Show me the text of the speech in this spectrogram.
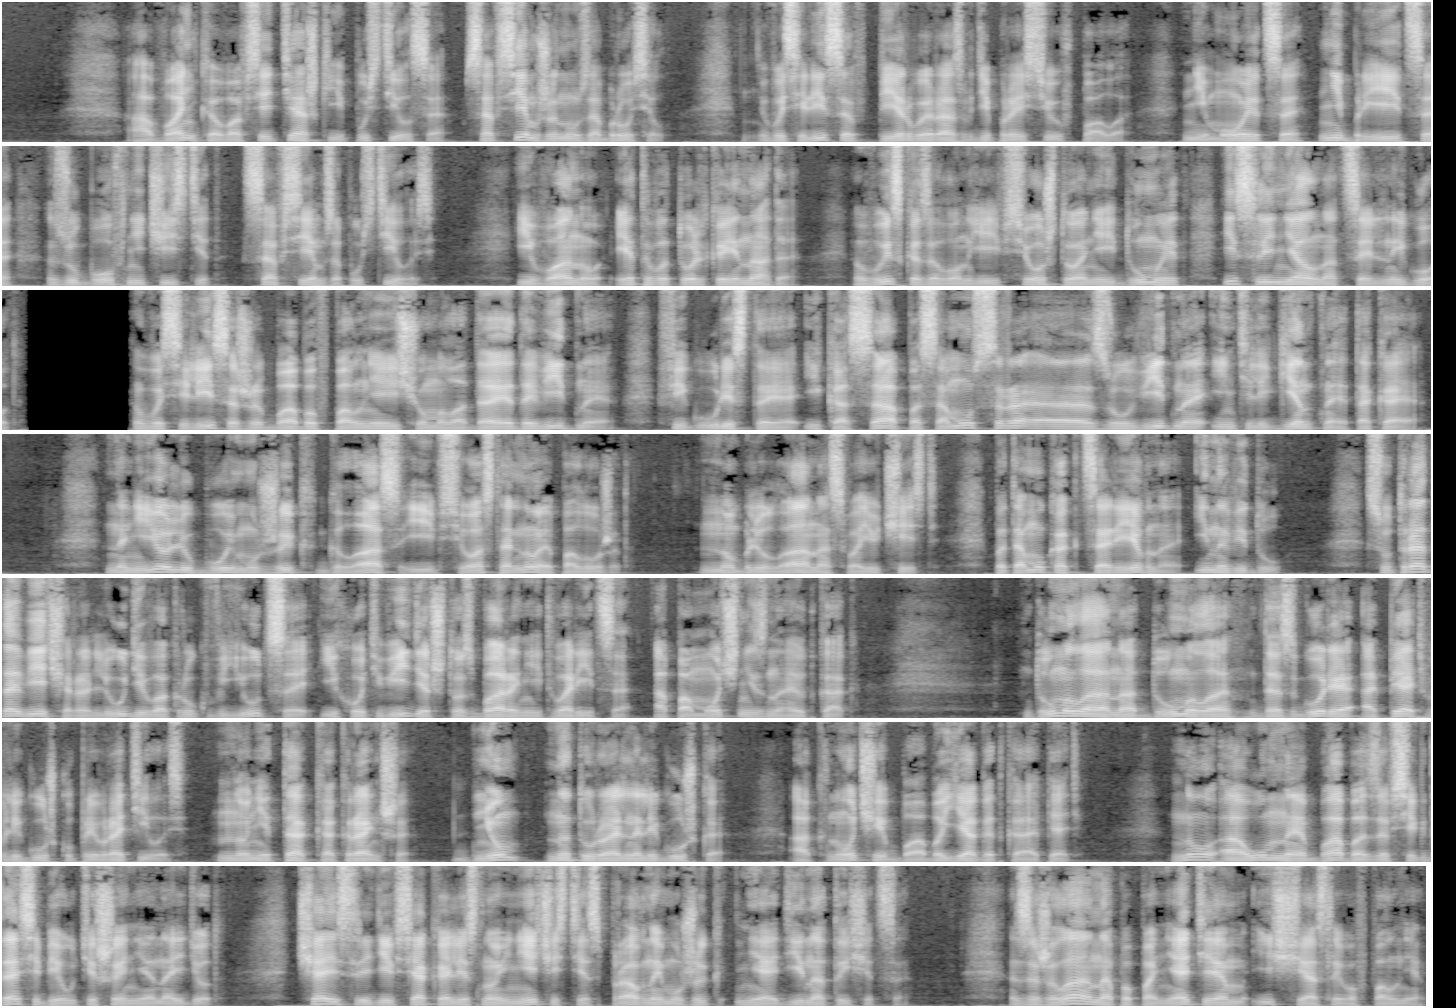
А Ванька во все тяжкие пустился, совсем жену забросил. Василиса в первый раз в депрессию впала. Не моется, не бреется, зубов не чистит, совсем запустилась. Ивану этого только и надо – Высказал он ей все, что о ней думает, и слинял на цельный год. Василиса же баба вполне еще молодая да видная, фигуристая и коса по саму сразу видно интеллигентная такая. На нее любой мужик глаз и все остальное положит. Но блюла она свою честь, потому как царевна и на виду. С утра до вечера люди вокруг вьются и хоть видят, что с барыней творится, а помочь не знают как. Думала она, думала, да с горя опять в лягушку превратилась. Но не так, как раньше. Днем натурально лягушка, а к ночи баба-ягодка опять. Ну, а умная баба завсегда себе утешение найдет. Чай среди всякой лесной нечисти справный мужик не один отыщется. Зажила она по понятиям и счастлива вполне.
